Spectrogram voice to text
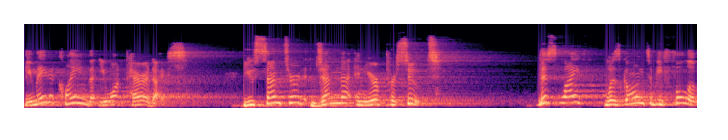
You made a claim that you want paradise. You centered Jannah in your pursuit. This life was going to be full of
